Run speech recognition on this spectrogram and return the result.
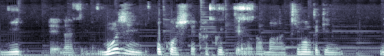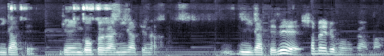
に、えなんていうの、文字に起こして書くっていうのが、まあ、基本的に苦手。言語化が苦手な、苦手で、喋る方が、まあ、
